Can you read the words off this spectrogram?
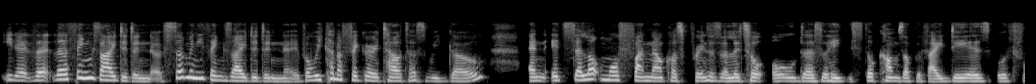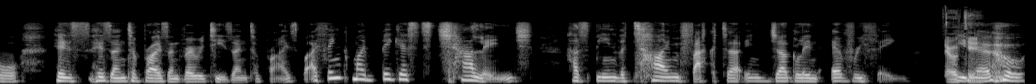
you know, the, the things I didn't know, so many things I didn't know, but we kind of figure it out as we go. And it's a lot more fun now because Prince is a little older, so he still comes up with ideas both for his his enterprise and Verity's enterprise. But I think my biggest challenge has been the time factor in juggling everything Okay. you know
